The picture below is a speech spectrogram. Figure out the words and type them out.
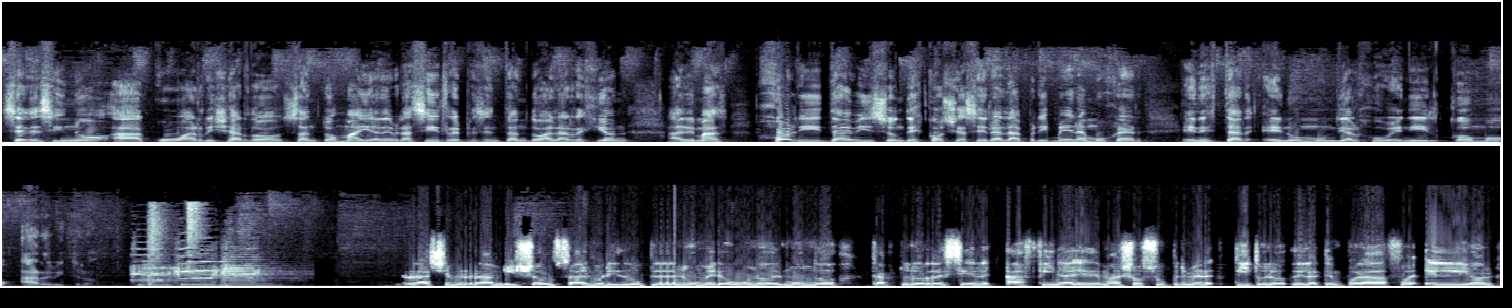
se designó a Cuba Richardo Santos Maya de Brasil representando a la región. Además, Holly Davidson de Escocia será la primera mujer en estar en un mundial juvenil como árbitro. Rashid Ram y Joe Salisbury, dupla número uno del mundo, capturó recién a finales de mayo su primer título de la temporada. Fue en Lyon,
